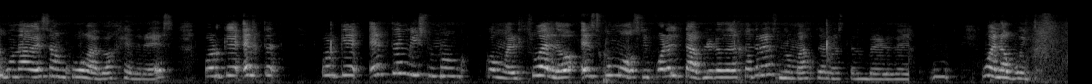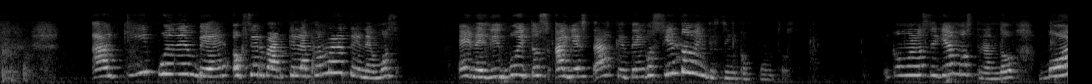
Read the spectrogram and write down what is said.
alguna vez han jugado ajedrez? Porque este, porque este mismo, como el suelo, es como si fuera el tablero de ajedrez, nomás que no está en verde. Bueno, buitos, aquí pueden ver, observar que la cámara tenemos en Edit Buitos, ahí está, que tengo 125 puntos. Y como lo seguía mostrando, voy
